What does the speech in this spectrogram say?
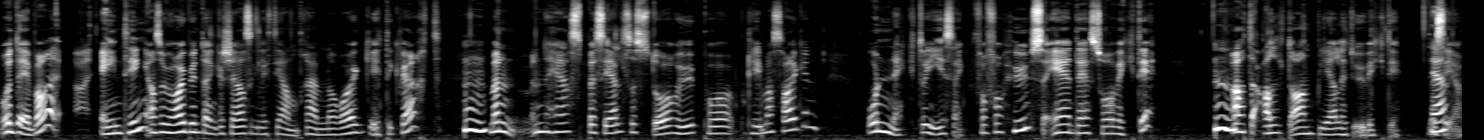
Og det er bare én ting. Altså, hun har jo begynt å engasjere seg litt i andre emner òg etter hvert. Mm. Men, men her spesielt så står hun på, på klimasaken og nekter å gi seg. For for hun så er det så viktig Mm. at alt annet blir litt uviktig Det, Ja.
